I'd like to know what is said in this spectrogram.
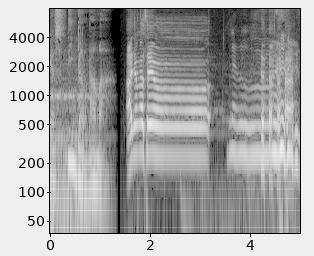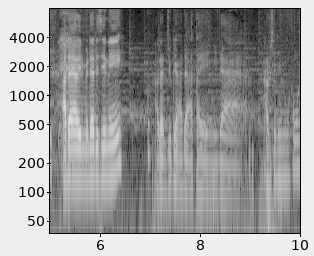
podcast Tinggal Nama. Annyeonghaseyo. Halo. ada Elin Mida di sini. Ada juga ada Ataya Inmida. Harusnya dia ngomong kamu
